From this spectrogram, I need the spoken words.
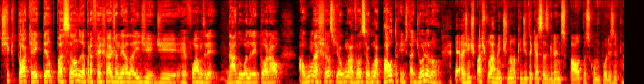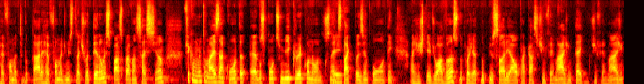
TikTok aí, tempo passando, né, para fechar a janela aí de, de reformas, dado o ano eleitoral alguma chance de algum avanço, alguma pauta que a gente está de olho ou não? É, a gente particularmente não acredita que essas grandes pautas, como por exemplo reforma tributária, reforma administrativa, terão espaço para avançar esse ano. Fica muito mais na conta é, dos pontos microeconômicos. Né? Destaque, por exemplo, ontem a gente teve o avanço do projeto do piso salarial para a Caixa de Enfermagem, técnicos de enfermagem.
